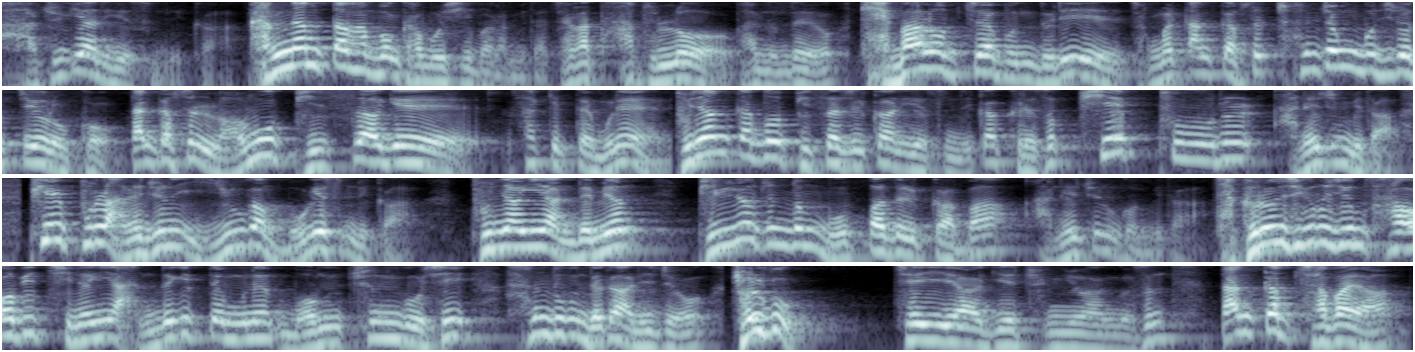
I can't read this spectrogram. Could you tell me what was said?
봐주기 아니겠습니까? 강남 땅 한번 가보시기 바랍니다. 제가 다 둘러봤는데요. 개발업자분들이 정말 땅값을 천정부지로 띄워놓고 땅값을 너무 비싸게 샀기 때문에 분양가도 비싸질 거 아니겠습니까? 그래서 PF를 안 해줍니다. PF를 안 해주는 이유가 뭐겠습니까? 분양이 안 되면 빌려준 돈 못 받을까봐 안 해주는 겁니다. 자, 그런 식으로 지금 사업이 진행이 안 되기 때문에 멈춘 곳이 한두 군데가 아니죠. 결국 제 이야기에 중요한 것은 땅값 잡아야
